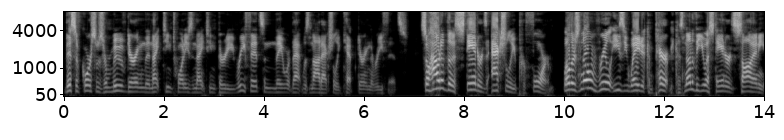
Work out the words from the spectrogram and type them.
This, of course, was removed during the 1920s and 1930 refits, and they were that was not actually kept during the refits. So, how did the standards actually perform? Well, there's no real easy way to compare it because none of the US standards saw any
